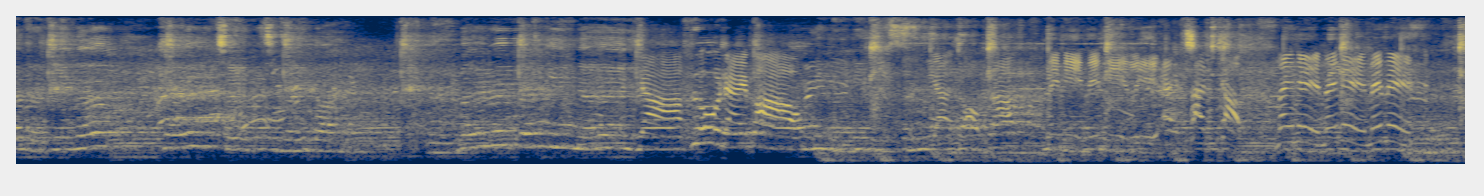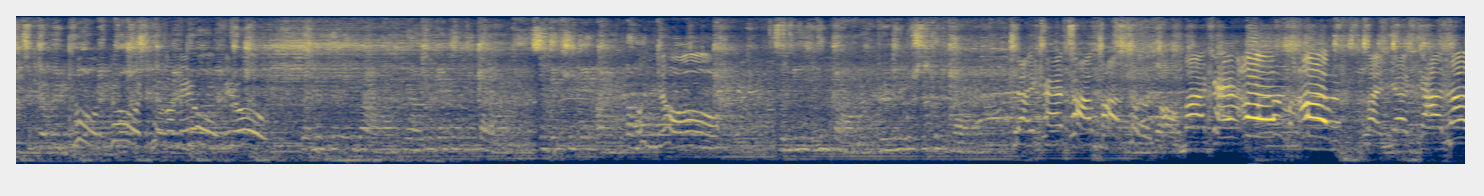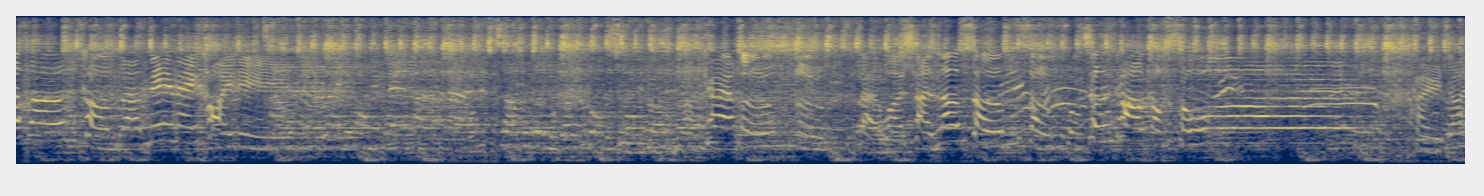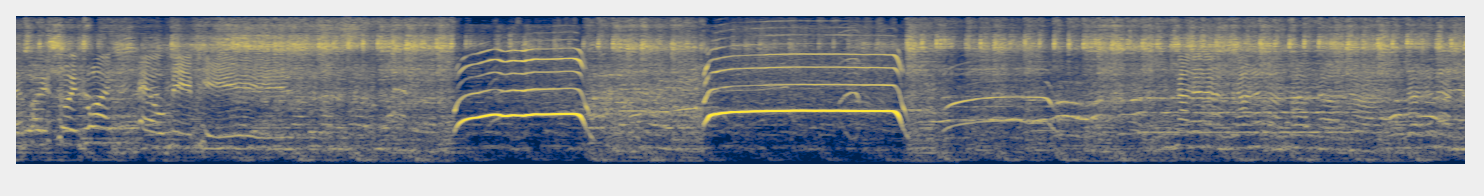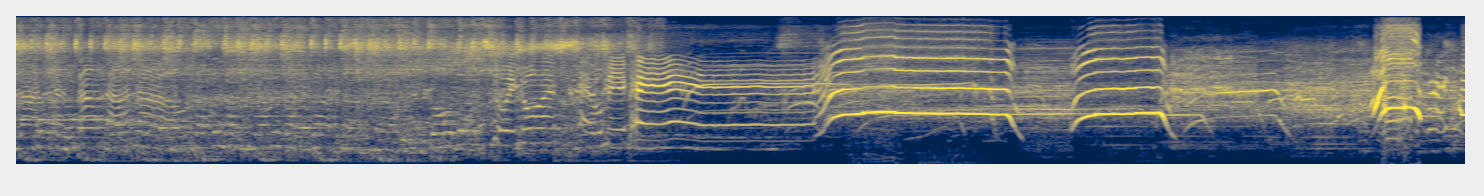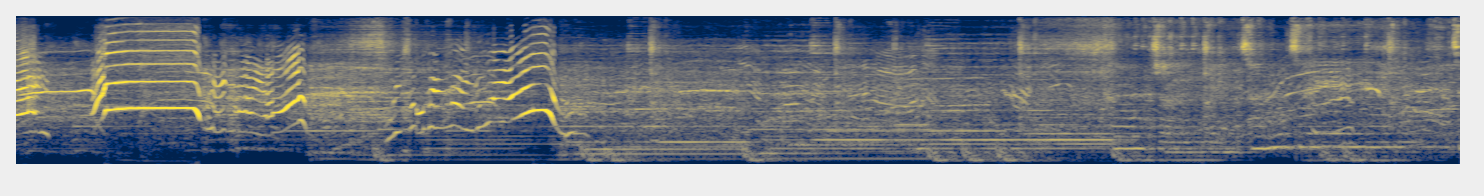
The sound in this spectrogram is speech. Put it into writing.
กันเธอดีนะให้เธอไม่ทำไมไปไม่ได้เป็นยังไงอยากรู้ได้เปล่าไม่มีสัญญาตอบรับ ไม่มีไม่มีรีแอคชั่นกับ ไม่มีไม่มีไม่มีพูดพูดฉัก็ไม่รู้ไม่รู้โอ้โนใจแค่ทางปากเธอออกมาแค่เอิมเอิมบรรยากาศเริ่ม คงแบบนี้ไม่ค่อยดี แค่เอิมเอิมแต่ว่าฉันเริ่มเสริมเสริมของฉันเท้า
